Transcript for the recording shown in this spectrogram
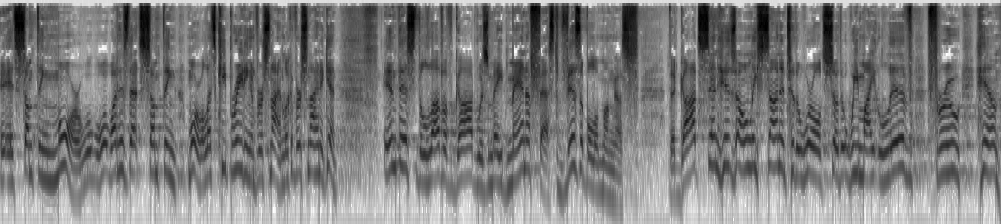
it's something more. What is that something more? Well, let's keep reading in verse 9. Look at verse 9 again. In this, the love of God was made manifest, visible among us, that God sent his only Son into the world so that we might live through him.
